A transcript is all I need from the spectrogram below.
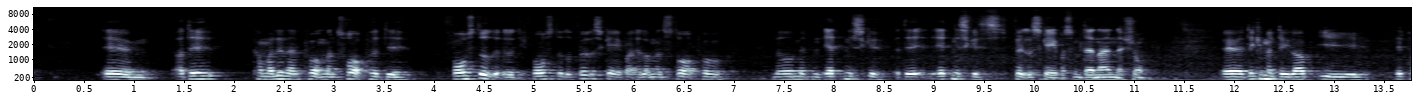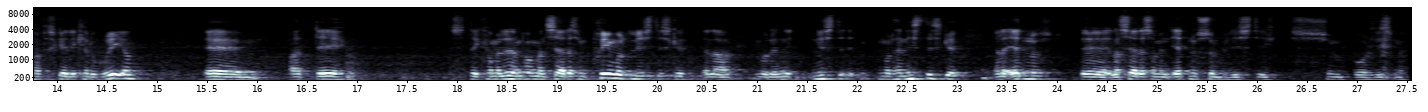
Øhm, og det kommer lidt an på, om man tror på det forestillede, eller de forestillede fællesskaber, eller man står på noget med den etniske, det etniske fællesskaber, som danner en nation. Øh, det kan man dele op i et par forskellige kategorier, øh, og det, det kommer lidt an på, om man ser det som primordialistiske, eller moderniste, modernistiske, eller, etnos, øh, eller ser det som en etnosymbolistisk symbolisme.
